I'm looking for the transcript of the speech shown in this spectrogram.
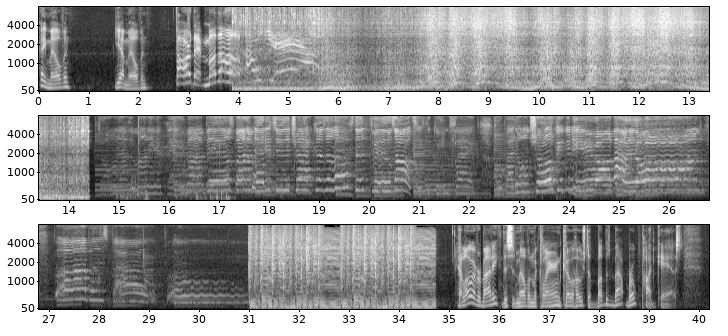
Hey, Melvin. Yeah, Melvin. Fire that mother up! Oh, yeah! Choke. You can hear all about it on Bow Hello, everybody. This is Melvin McLaren, co host of Bubba's About Broke podcast.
